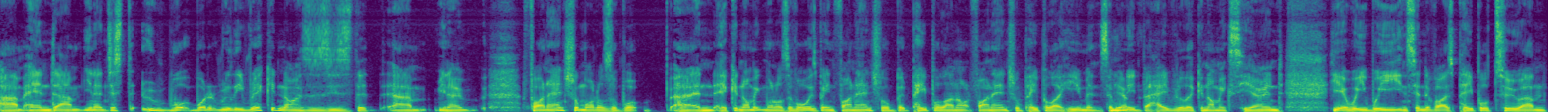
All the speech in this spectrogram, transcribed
Um, and, um, you know, just what, what it really recognizes is that, um, you know, financial models of what uh, and economic models have always been financial, but people are not financial. People are human. So Yep. we need behavioral economics here. And yeah, we, we incentivize people to um,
